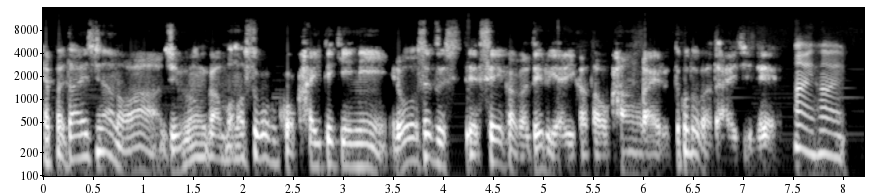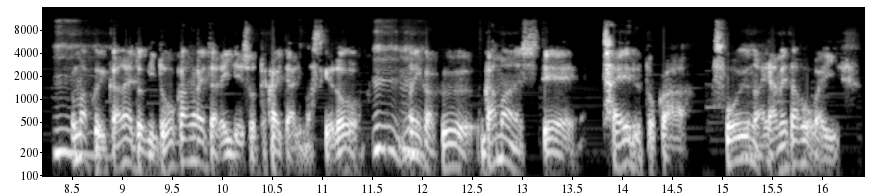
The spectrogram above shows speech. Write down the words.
やっぱり大事なのは自分がものすごくこう快適に労せずして成果が出るやり方を考えるってことが大事で、はいはい。うんうまくいかない時どう考えたらいいでしょうって書いてありますけど、うんとにかく我慢して耐えるとかそういうのはやめた方がいいです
